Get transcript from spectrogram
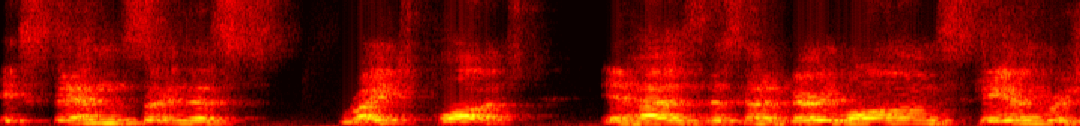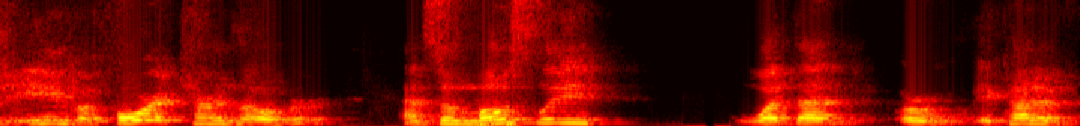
extends so in this right plot. It has this kind of very long scaling regime before it turns over. And so mostly what that, or it kind of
